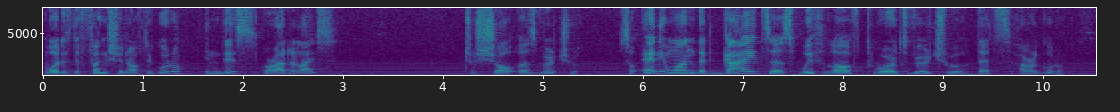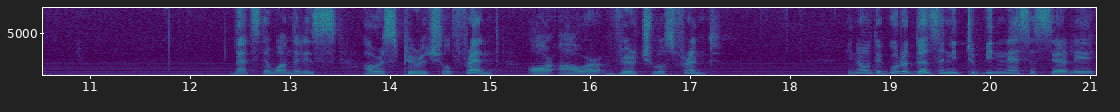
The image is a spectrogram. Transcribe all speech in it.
what is the function of the guru in this or other lives? To show us virtue. So anyone that guides us with love towards virtue that's our guru. That's the one that is our spiritual friend or our virtuous friend. You know, the guru doesn't need to be necessarily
